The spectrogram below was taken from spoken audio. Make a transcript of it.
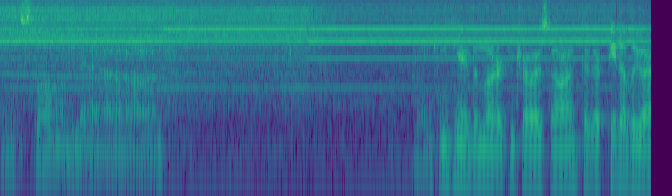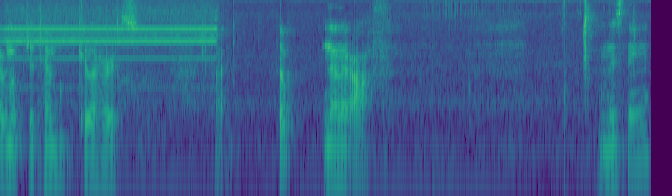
And slow them down. You can hear the motor controllers going because they're PWM up to 10 kilohertz. Right. Oh, now they're off. And this thing,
